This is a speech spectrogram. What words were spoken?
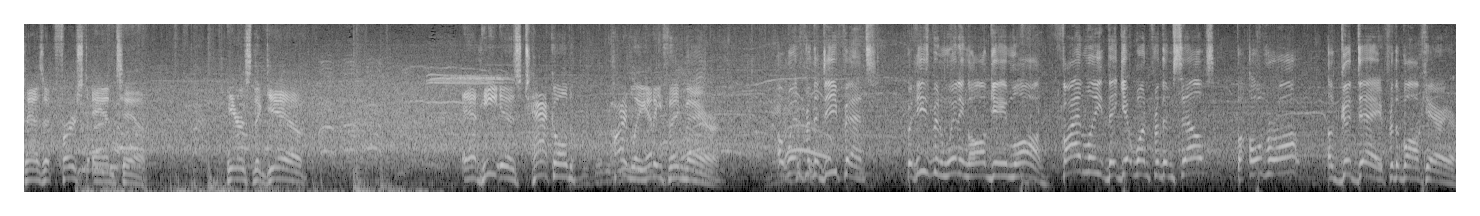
Has it first and 10. Here's the give. And he is tackled. Hardly anything there. A win for the defense, but he's been winning all game long. Finally, they get one for themselves, but overall, a good day for the ball carrier.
